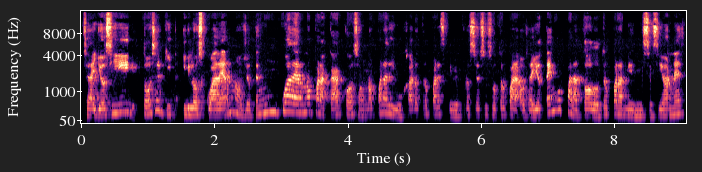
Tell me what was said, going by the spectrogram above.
O sea, yo sí, todo cerquita. Y los cuadernos, yo tengo un cuaderno para cada cosa, uno para dibujar, otro para escribir procesos, otro para, o sea, yo tengo para todo, otro para mis, mis sesiones,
